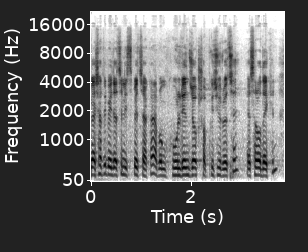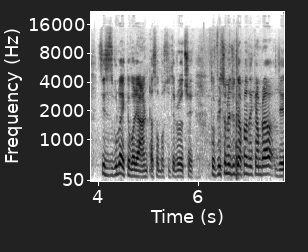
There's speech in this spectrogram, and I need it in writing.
গাড়ির সাথে পেয়ে যাচ্ছেন স্পেস চাকা এবং হোল্ডেন জগ সব কিছুই রয়েছে। এছাড়াও দেখেন সিসিসগুলো একেবারে আনটাস অবস্থিত রয়েছে। তো পিছনে যদি আপনাদেরকে আমরা যে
